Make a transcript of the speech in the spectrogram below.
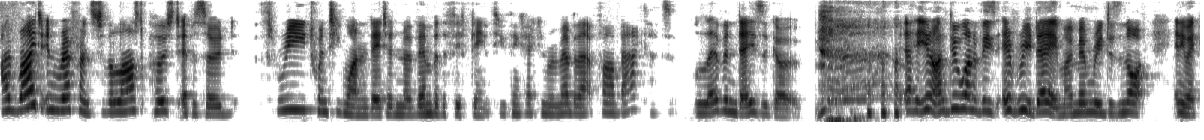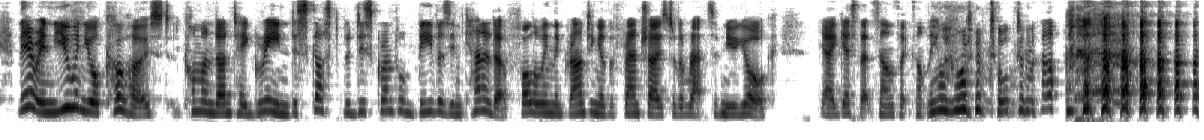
I write in reference to the last post episode 321 dated November the 15th. You think I can remember that far back? That's 11 days ago. Uh, you know, I do one of these every day. My memory does not. Anyway, therein, you and your co host, Commandante Green, discussed the disgruntled beavers in Canada following the granting of the franchise to the Rats of New York. Yeah, I guess that sounds like something we would have talked about.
